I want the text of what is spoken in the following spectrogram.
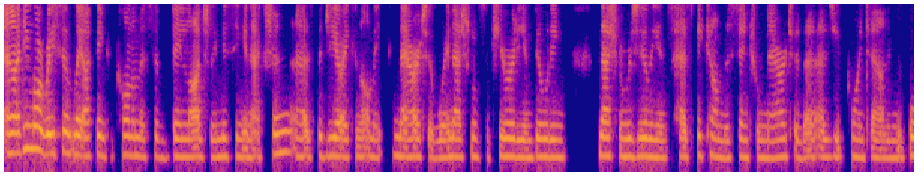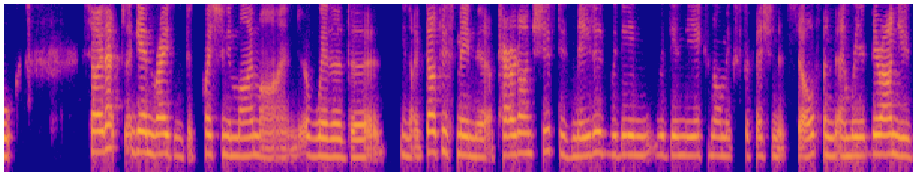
And I think more recently, I think economists have been largely missing in action as the geoeconomic narrative where national security and building national resilience has become the central narrative, uh, as you point out in the book. So that again raises the question in my mind of whether the, you know, does this mean that a paradigm shift is needed within within the economics profession itself? And, and we, there are new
